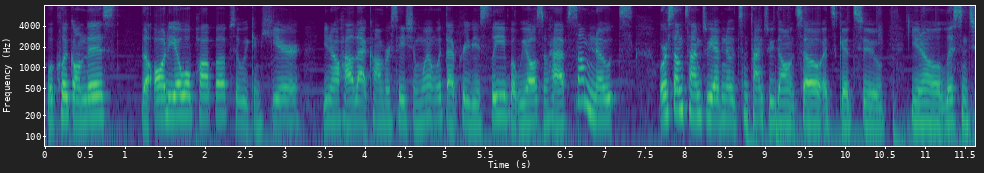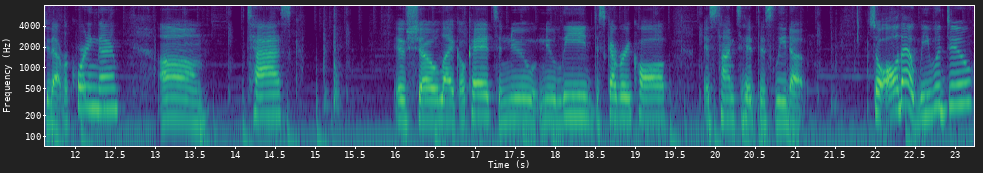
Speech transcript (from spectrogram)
we'll click on this, the audio will pop up so we can hear you know, how that conversation went with that previous lead, but we also have some notes or sometimes we have notes, sometimes we don't. So it's good to, you know, listen to that recording there. Um, task, it'll show like, okay, it's a new, new lead, discovery call. It's time to hit this lead up. So all that we would do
